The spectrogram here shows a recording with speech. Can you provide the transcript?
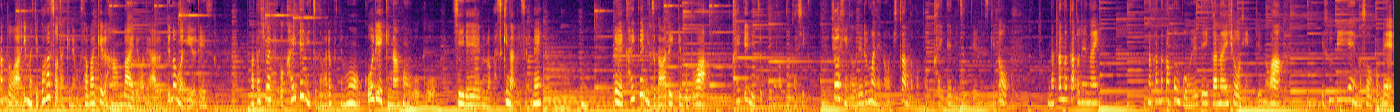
あとは今自己発送だけでもさばける販売量であるっていうのも理由です。私は結構回転率が悪くても高利益な本をこう仕入れるのが好きなんですよね、うん、で回転率が悪いっていうことは回転率っていうのが難しいか商品が売れるまでの期間のことを回転率っていうんですけどなかなか売れないなかなかポンポン売れていかない商品っていうのは FBA の倉庫で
